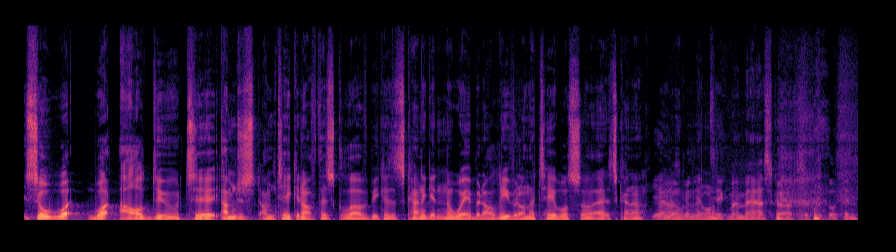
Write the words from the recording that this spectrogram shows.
so what what I'll do to I'm just I'm taking off this glove because it's kind of getting in the way, but I'll leave it on the table so that it's kind of Yeah, you know, I was gonna know, take my mask off so people can.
